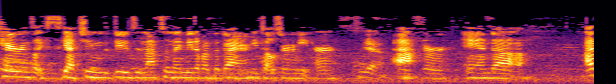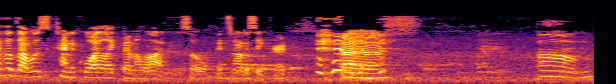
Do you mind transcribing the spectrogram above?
Karen's like sketching the dudes, and that's when they meet up at the diner. He tells her to meet her Yeah. after, and uh, I thought that was kind of cool. I like Ben a lot, so it's not a secret. Uh, Um,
